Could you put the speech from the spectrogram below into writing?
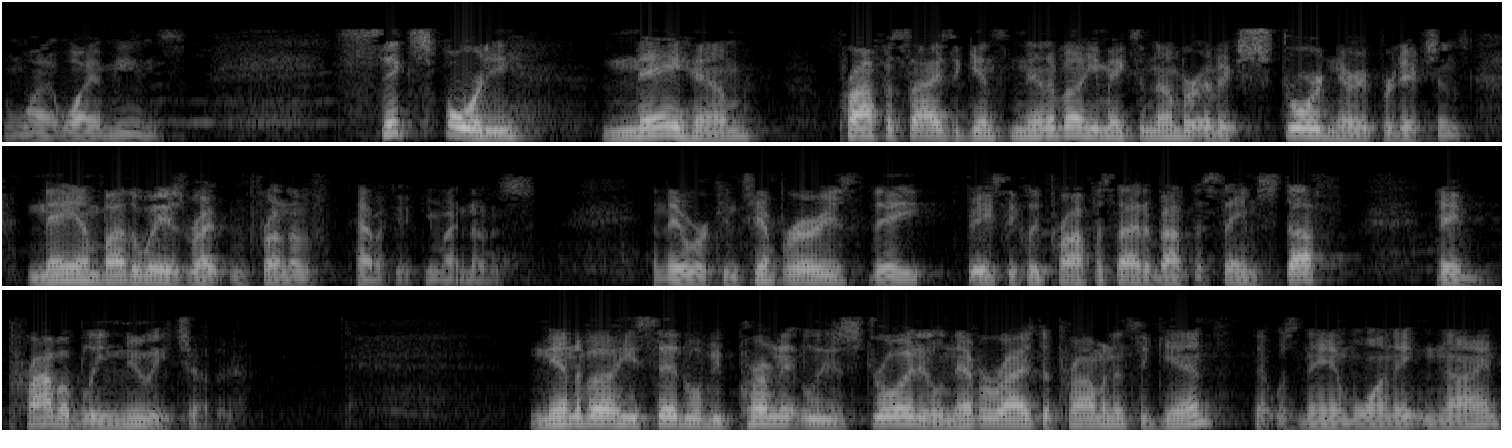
and why, why it means 640 nahum prophesies against nineveh he makes a number of extraordinary predictions nahum by the way is right in front of habakkuk you might notice and they were contemporaries they basically prophesied about the same stuff they probably knew each other Nineveh, he said, will be permanently destroyed. It'll never rise to prominence again. That was Nahum 1, 8, and 9.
